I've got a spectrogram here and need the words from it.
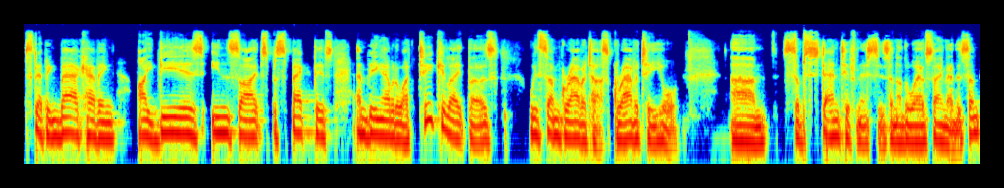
stepping back, having ideas, insights, perspectives, and being able to articulate those with some gravitas, gravity, or um, substantiveness is another way of saying that. Some,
